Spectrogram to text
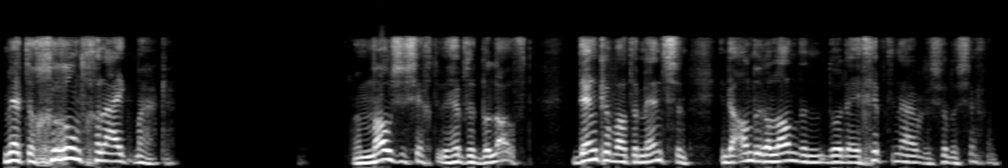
met de grond gelijk maken. Maar Mozes zegt, u hebt het beloofd. Denk wat de mensen in de andere landen door de Egyptenaren zullen zeggen.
